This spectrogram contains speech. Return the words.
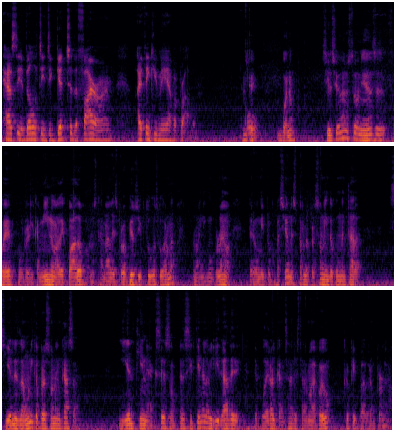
has the ability to get to the firearm, I think you may have a problem. Okay. Oh. Bueno, Si el ciudadano estadounidense fue por el camino adecuado, por los canales propios y obtuvo su arma, no hay ningún problema. Pero mi preocupación es para la persona indocumentada. Si él es la única persona en casa y él tiene acceso, es decir, tiene la habilidad de, de poder alcanzar esta arma de fuego, creo que ahí puede haber un problema.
